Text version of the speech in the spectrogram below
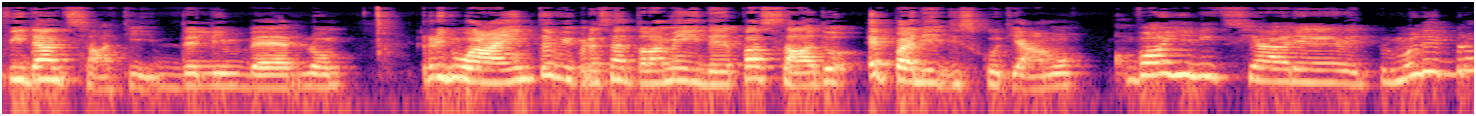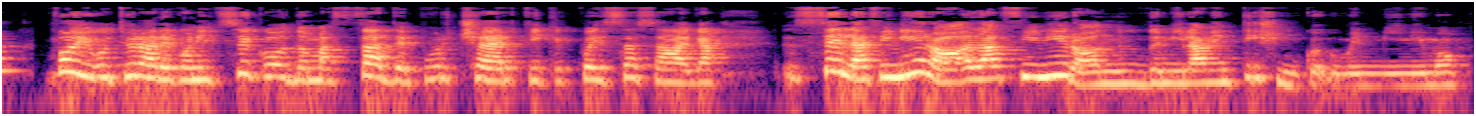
Fidanzati dell'inverno. Rewind, vi presento la mail del passato e poi ne discutiamo. Voglio iniziare il primo libro, voglio continuare con il secondo, ma state pur certi che questa saga, se la finirò, la finirò nel 2025 come minimo.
